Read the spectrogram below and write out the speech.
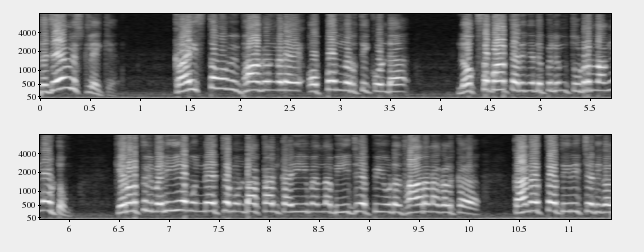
ദ ജേർണലിസ്റ്റിലേക്ക് ക്രൈസ്തവ വിഭാഗങ്ങളെ ഒപ്പം നിർത്തിക്കൊണ്ട് ലോക്സഭാ തെരഞ്ഞെടുപ്പിലും തുടർന്ന് അങ്ങോട്ടും കേരളത്തിൽ വലിയ മുന്നേറ്റം ഉണ്ടാക്കാൻ കഴിയുമെന്ന ബി ജെ പിയുടെ ധാരണകൾക്ക് കനത്ത തിരിച്ചടികൾ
